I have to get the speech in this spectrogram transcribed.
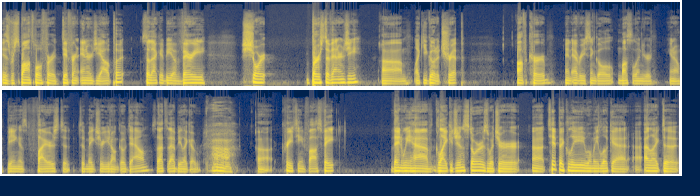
is responsible for a different energy output. So that could be a very short burst of energy, um, like you go to trip off a curb, and every single muscle in your you know being is fires to to make sure you don't go down. So that's that'd be like a Ah, uh, creatine phosphate. Then we have glycogen stores, which are uh, typically when we look at, I like to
